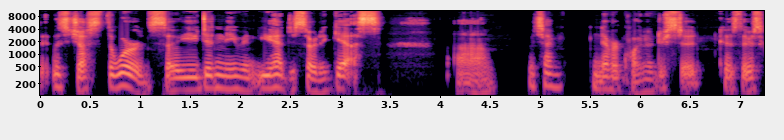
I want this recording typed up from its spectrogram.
it was just the words so you didn't even you had to sort of guess um, which i've never quite understood because there's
